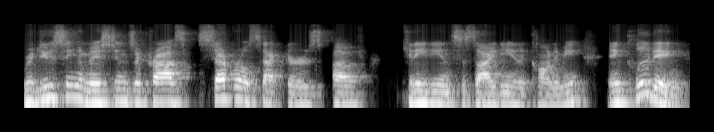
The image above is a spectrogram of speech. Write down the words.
reducing emissions across several sectors of Canadian society and economy, including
